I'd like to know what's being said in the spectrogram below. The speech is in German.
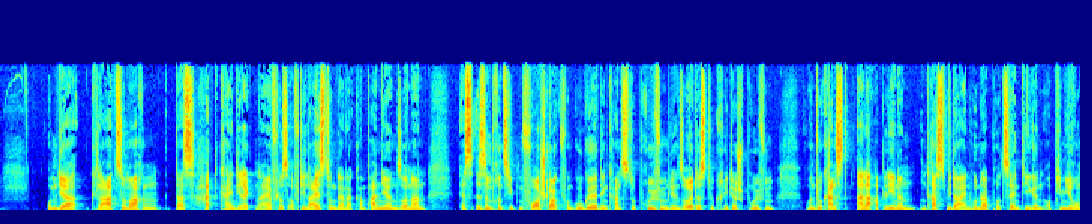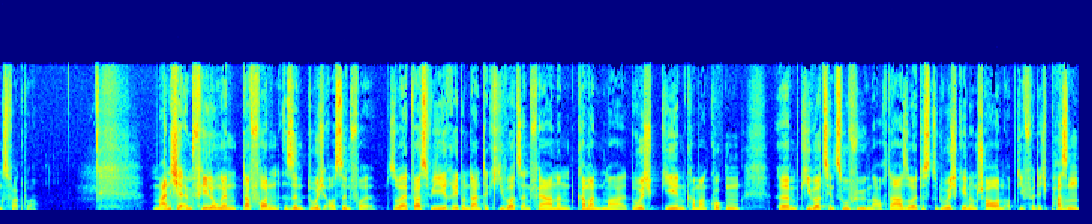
um dir klarzumachen, das hat keinen direkten Einfluss auf die Leistung deiner Kampagnen, sondern es ist im Prinzip ein Vorschlag von Google, den kannst du prüfen, den solltest du kritisch prüfen und du kannst alle ablehnen und hast wieder einen hundertprozentigen Optimierungsfaktor. Manche Empfehlungen davon sind durchaus sinnvoll. So etwas wie redundante Keywords entfernen, kann man mal durchgehen, kann man gucken. Ähm, Keywords hinzufügen, auch da solltest du durchgehen und schauen, ob die für dich passen.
